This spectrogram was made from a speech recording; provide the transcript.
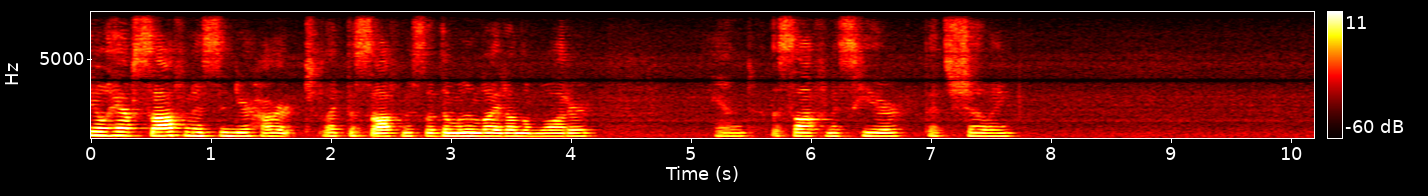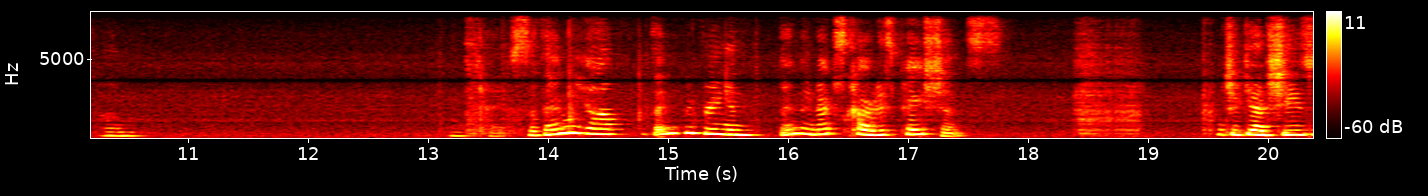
you know, have softness in your heart, like the softness of the moonlight on the water, and the softness here that's showing. Um, Okay, so then we have, then we bring in, then the next card is patience. Which again, she's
